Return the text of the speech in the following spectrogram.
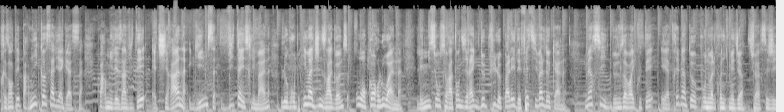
présentée par Nikos Aliagas. Parmi les invités, Ed Sheeran, Gims, Vita et Slimane, le groupe Imagine Dragons ou encore Luan. L'émission sera en direct depuis le Palais des Festivals de Cannes. Merci de nous avoir écoutés et à très bientôt pour une nouvelle chronique média sur RCJ.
